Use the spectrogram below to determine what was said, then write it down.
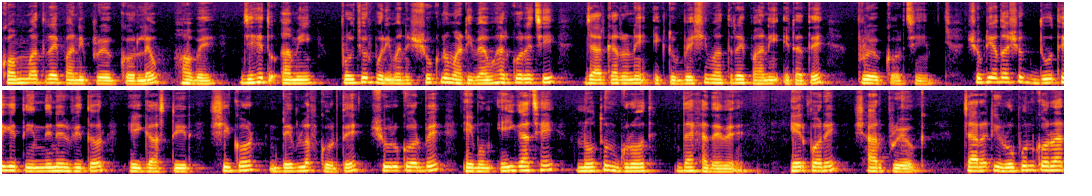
কম মাত্রায় পানি প্রয়োগ করলেও হবে। যেহেতু আমি প্রচুর পরিমাণে শুকনো মাটি ব্যবহার করেছি, যার কারণে একটু বেশি মাত্রায় পানি এটাতে প্রয়োগ করছি। সুপ্রিয় দর্শক, দু থেকে তিন দিনের ভিতর এই গাছটির শিকড় ডেভেলপ করতে শুরু করবে এবং এই গাছে নতুন গ্রোথ দেখা দেবে। এরপরে সার প্রয়োগ। চারাটি রোপণ করার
